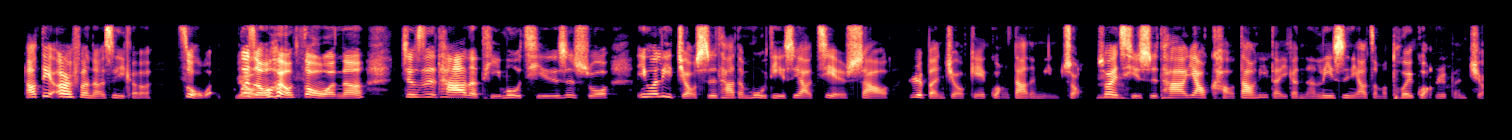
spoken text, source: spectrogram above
然后第二份呢是一个作文，为什么会有作文呢？就是它的题目其实是说，因为历酒师他的目的是要介绍日本酒给广大的民众，所以嗯其实他要考到你的一个能力是你要怎么推广日本酒，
